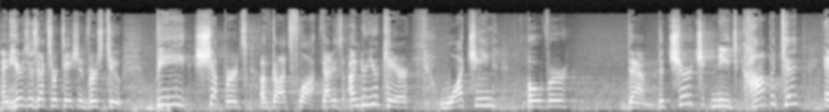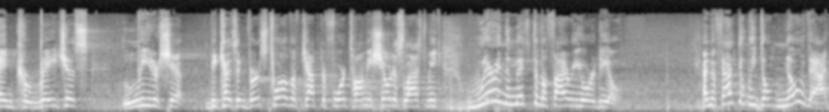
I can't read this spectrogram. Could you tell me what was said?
And here's his exhortation, verse 2 Be shepherds of God's flock. That is under your care, watching over them. The church needs competent and courageous leadership. Because in verse 12 of chapter 4, Tommy showed us last week, we're in the midst of a fiery ordeal. And the fact that we don't know that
